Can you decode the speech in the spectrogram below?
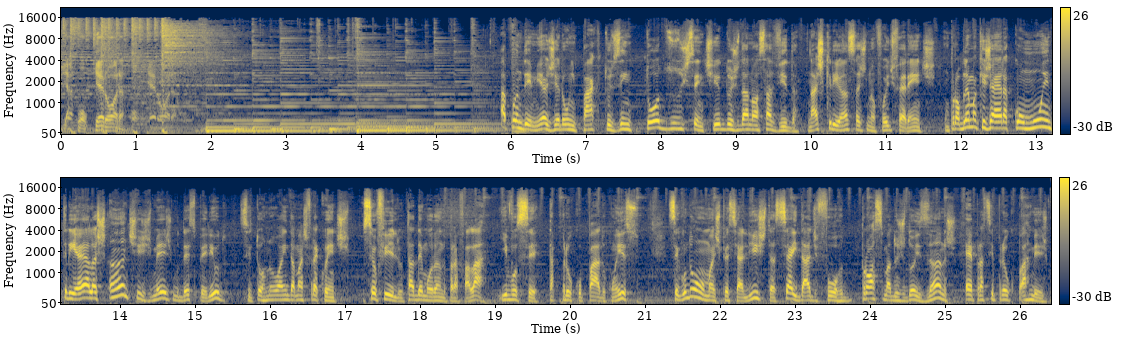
dia. e a qualquer hora. Qualquer hora. A pandemia gerou impactos em todos os sentidos da nossa vida. Nas crianças não foi diferente. Um problema que já era comum entre elas antes mesmo desse período se tornou ainda mais frequente. O seu filho está demorando para falar? E você está preocupado com isso? Segundo uma especialista, se a idade for próxima dos dois anos, é para se preocupar mesmo.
